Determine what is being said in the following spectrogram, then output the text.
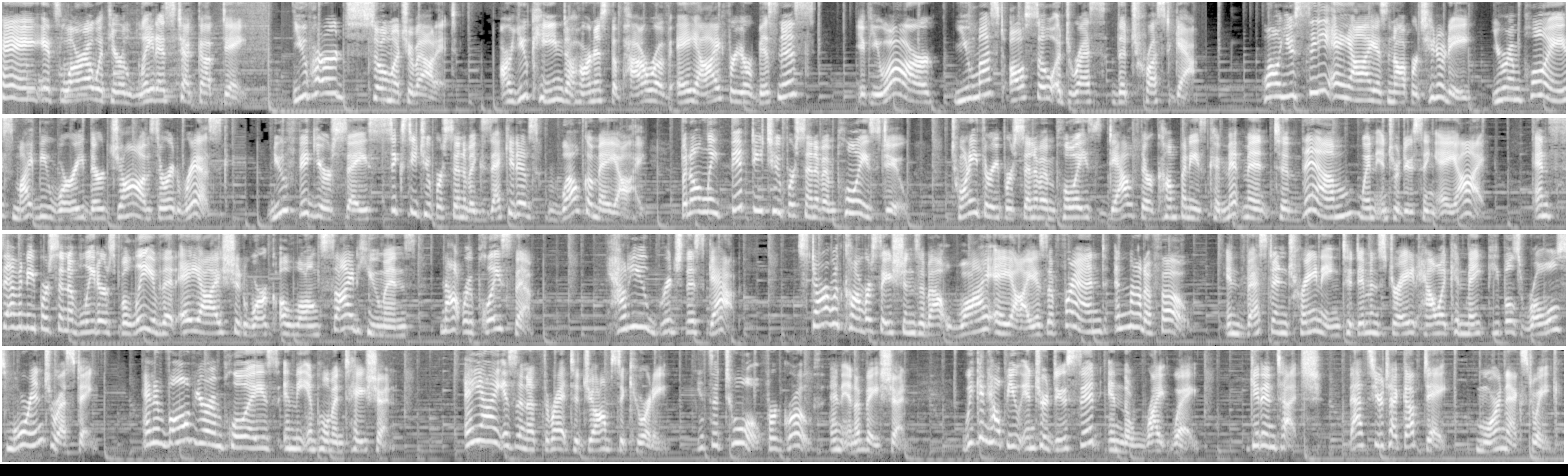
Hey, it's Laura with your latest tech update. You've heard so much about it. Are you keen to harness the power of AI for your business? If you are, you must also address the trust gap. While you see AI as an opportunity, your employees might be worried their jobs are at risk. New figures say 62% of executives welcome AI, but only 52% of employees do. 23% of employees doubt their company's commitment to them when introducing AI. And 70% of leaders believe that AI should work alongside humans, not replace them. How do you bridge this gap? Start with conversations about why AI is a friend and not a foe. Invest in training to demonstrate how it can make people's roles more interesting. And involve your employees in the implementation. AI isn't a threat to job security, it's a tool for growth and innovation. We can help you introduce it in the right way. Get in touch. That's your tech update. More next week.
